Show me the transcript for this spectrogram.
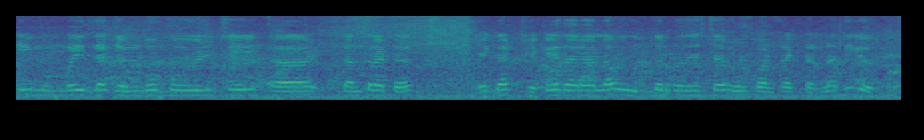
की मुंबईतल्या जम्बो कोविडची कंत्राटं एका ठेकेदाराला उत्तर प्रदेशच्या रोड कॉन्ट्रॅक्टरला दिली होती.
